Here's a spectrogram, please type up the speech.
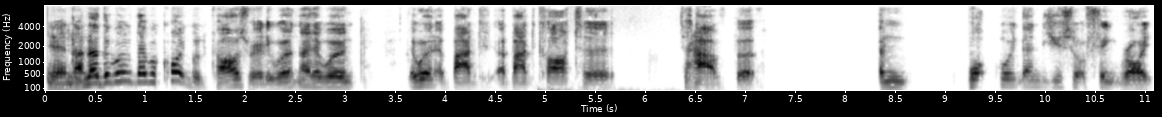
yeah, no, no, they were they were quite good cars, really, weren't they? They weren't they weren't a bad a bad car to to have, but and what point then did you sort of think right?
